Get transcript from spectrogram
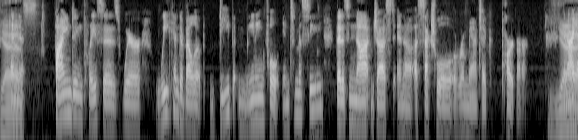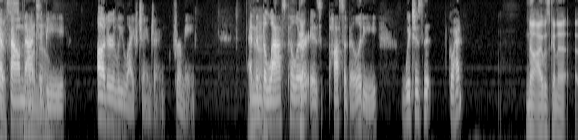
Yes. And finding places where we can develop deep, meaningful intimacy that is not just in a, a sexual or romantic partner. Yes. And I have found Come that to now. be utterly life changing for me. And then the last pillar That- is possibility, which is that, go ahead. No, I was gonna. uh,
